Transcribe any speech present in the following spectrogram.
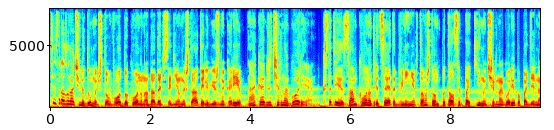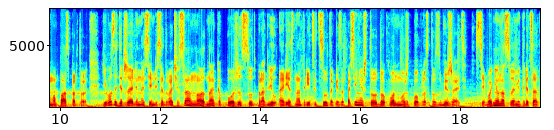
Все сразу начали думать, что вот Док Вона надо отдать в Соединенные Штаты или в Южную Корею. А как же Черногория? Кстати, сам Квон отрицает обвинение в том, что он пытался покинуть Черногорию по поддельному паспорту. Его задержали на 72 часа, но однако позже суд продлил арест на 30 суток из опасения, что Док Вон может попросту сбежать. Сегодня у нас с вами 30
